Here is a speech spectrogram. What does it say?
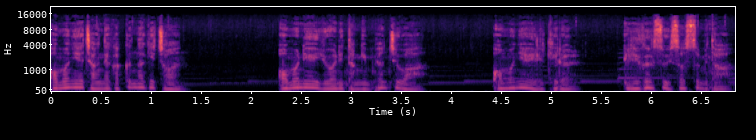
어머니의 장례가 끝나기 전 어머니의 유언이 담긴 편지와 어머니의 일기를 읽을 수 있었습니다.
